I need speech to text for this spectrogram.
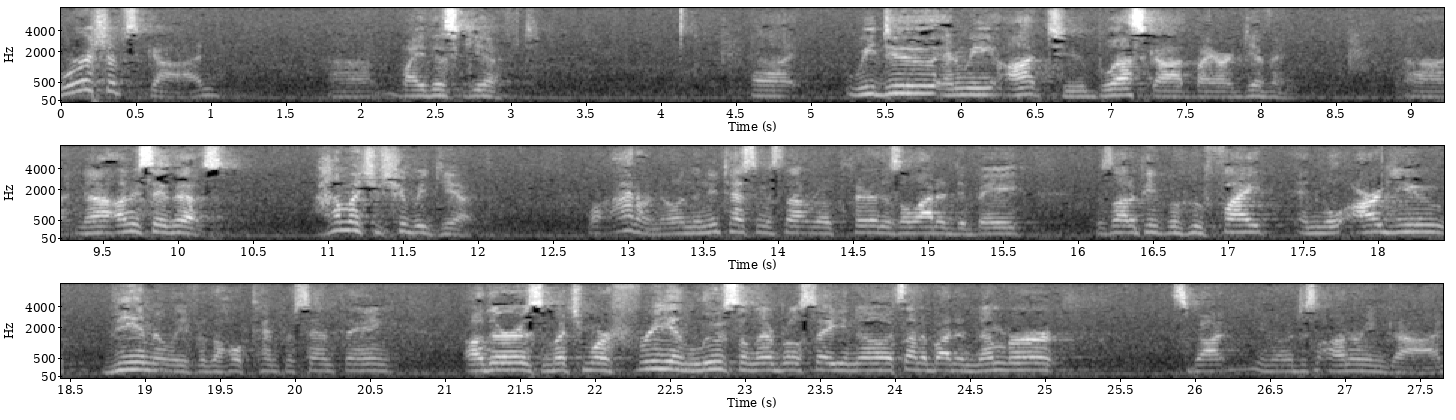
worships God uh, by this gift. Uh, we do and we ought to bless God by our giving. Uh, now, let me say this. How much should we give? Well, I don't know. In the New Testament, it's not real clear. There's a lot of debate. There's a lot of people who fight and will argue vehemently for the whole 10% thing. Others, much more free and loose and liberal, say, you know, it's not about a number. It's about, you know, just honoring God.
